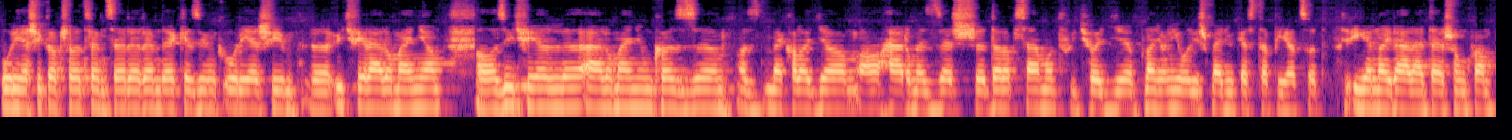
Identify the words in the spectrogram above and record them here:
óriási kapcsolatrendszerrel rendelkezünk, óriási ügyfélállományjal. Az ügyfélállományunk az, az meghaladja a 3000-es darabszámot, úgyhogy nagyon jól ismerjük ezt a piacot. Igen nagy rálátásunk van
